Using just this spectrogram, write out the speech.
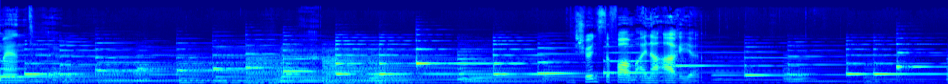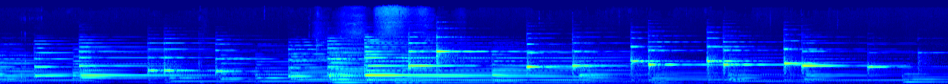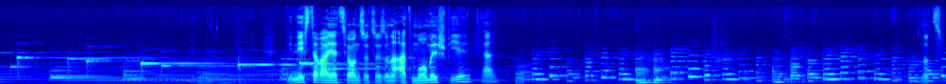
Instrument. Die schönste Form einer Arie. Nächste Variation so, so eine Art Murmelspiel. Ja. So.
